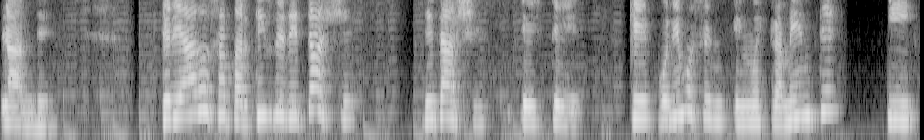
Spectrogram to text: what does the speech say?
Grande. Creados a partir de detalles, detalles este, que ponemos en, nuestra mente y,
